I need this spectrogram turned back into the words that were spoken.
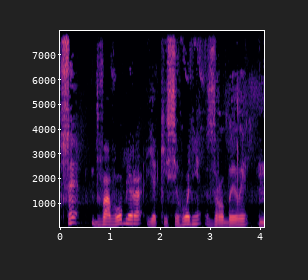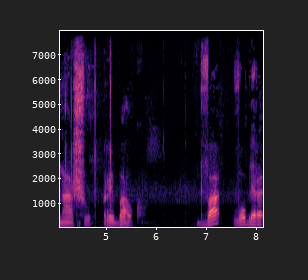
Це два воблера, які сьогодні зробили нашу рибалку. Два воблера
